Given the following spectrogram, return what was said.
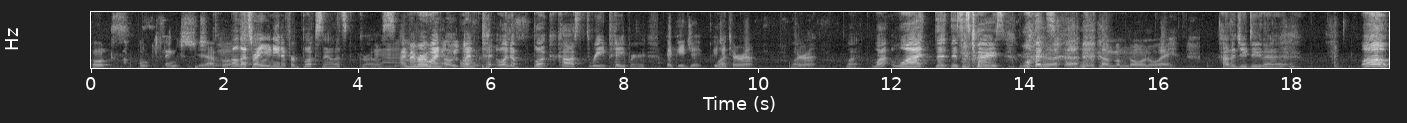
Books. Oh, thanks. Yeah, but Oh, that's right. You need it for books now. That's gross. Mm. I remember oh, when Oh, yeah. when pa- when a book cost three paper. Hey, PJ. PJ, What? turn around. What? Turn around. What? What? What? Th- this is cursed. What? I'm, I'm going away. How did you do that? Oh!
